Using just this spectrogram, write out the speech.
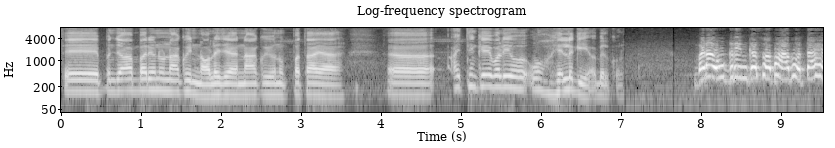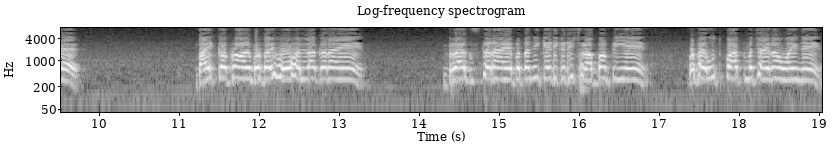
ਤੇ ਪੰਜਾਬ ਬਾਰੇ ਉਹਨੂੰ ਨਾ ਕੋਈ ਨੌਲੇਜ ਹੈ, ਨਾ ਕੋਈ ਉਹਨੂੰ ਪਤਾ ਆ ਆਈ ਥਿੰਕ ਇਹ ਵਾਲੀ ਉਹ ਉਹ ਹਿੱਲ ਗਈ ਹੈ ਬਿਲਕੁਲ। बड़ा उग्र इनका स्वभाव होता है। बाइक कर रहा है भाई हो हल्ला कराए ड्रग्स कराए, पता नहीं केड़ी केड़ी शराबा पिए पर भाई उत्पात मचाए रहा हुआ इन्हें।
